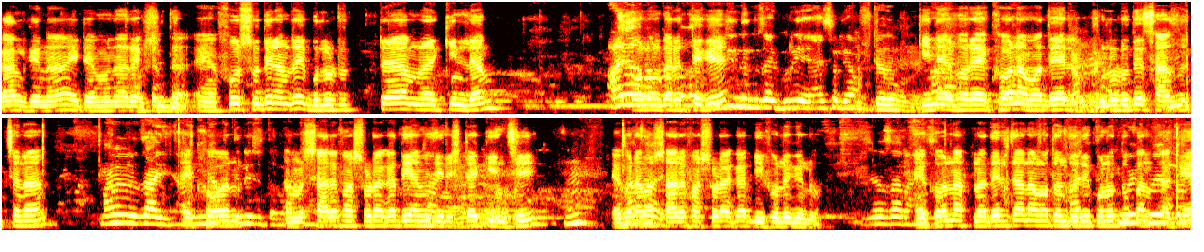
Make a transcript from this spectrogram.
কালকে না এটা মনে আর এক সপ্তাহ পরশু দিন আমরা এই ব্লুটুথটা আমরা কিনলাম অলংকারের থেকে। কিনার পরে এখন আমাদের ব্লুটুথে চার্জ হচ্ছে না। মানে এখন আমরা সাড়ে পাঁচশো টাকা দিয়ে আমি জিনিসটা কিনছি। এখন আমার সাড়ে পাঁচশো টাকা বিফলে গেল। এখন আপনাদের জানা মতন যদি কোনো দোকান থাকে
